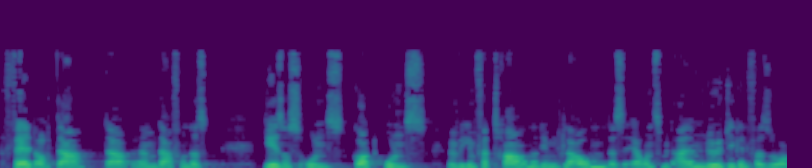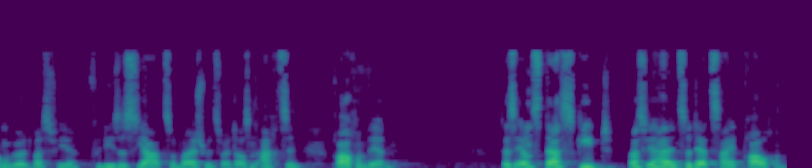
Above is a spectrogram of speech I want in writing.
Feld auch da, da, ähm, davon, dass Jesus uns, Gott uns, wenn wir ihm vertrauen und ihm glauben, dass er uns mit allem Nötigen versorgen wird, was wir für dieses Jahr zum Beispiel 2018 brauchen werden. Dass er uns das gibt, was wir halt zu der Zeit brauchen.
